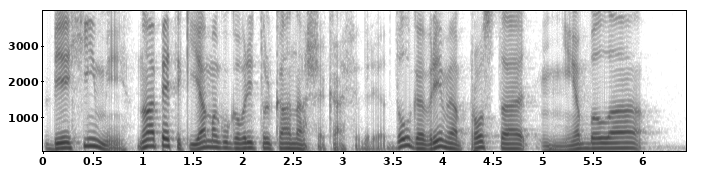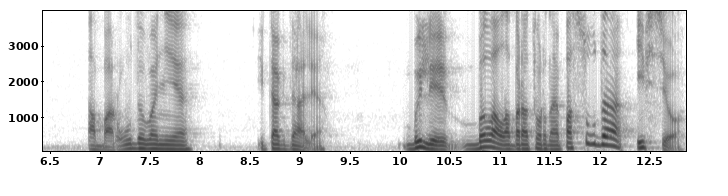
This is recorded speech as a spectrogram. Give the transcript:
биохимии, ну опять-таки я могу говорить только о нашей кафедре. Долгое время просто не было оборудования и так далее. Были, была лабораторная посуда и все.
